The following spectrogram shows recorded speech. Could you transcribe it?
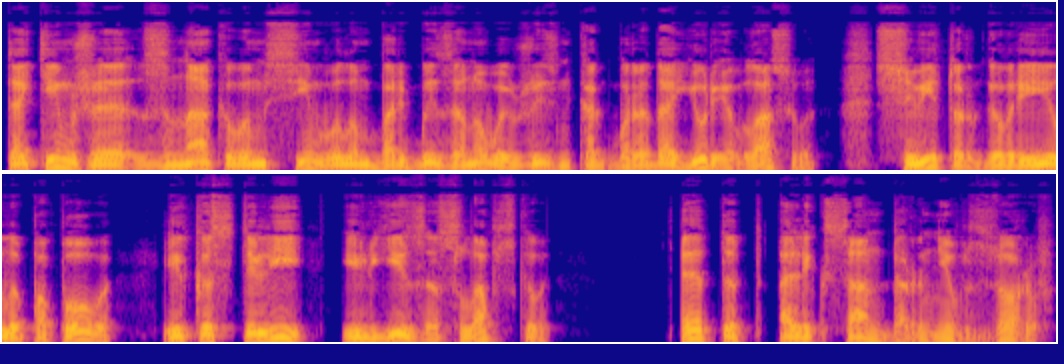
таким же знаковым символом борьбы за новую жизнь, как борода Юрия Власова, свитер Гавриила Попова и костыли Ильи Заславского, этот Александр Невзоров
